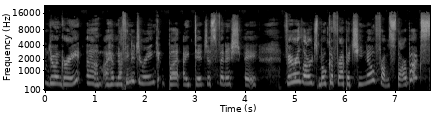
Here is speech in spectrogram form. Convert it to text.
I'm doing great. Um, I have nothing to drink, but I did just finish a very large mocha frappuccino from Starbucks,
